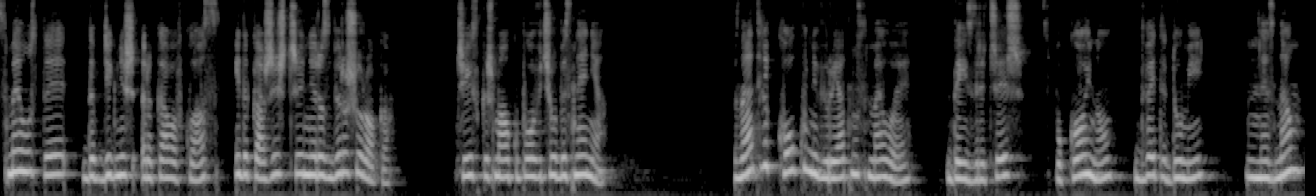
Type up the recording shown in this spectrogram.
Смелост е да вдигнеш ръка в клас и да кажеш, че не разбираш урока, че искаш малко повече обяснения. Знаете ли колко невероятно смело е да изречеш спокойно двете думи «Не знам»,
